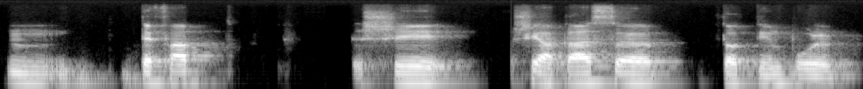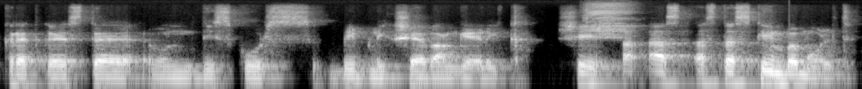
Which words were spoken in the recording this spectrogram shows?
Mm, de fapt, și, și acasă, tot timpul, cred că este un discurs biblic și evanghelic. Și asta schimbă mult.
